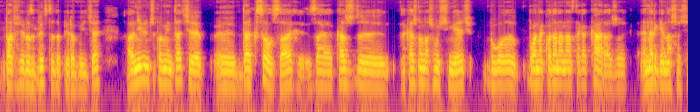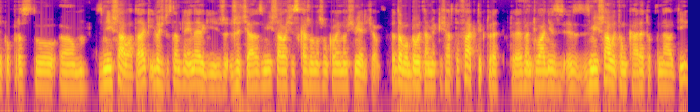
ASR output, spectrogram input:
dalszej rozgrywce dopiero wyjdzie, ale nie wiem, czy pamiętacie, y, w Dark Soulsach za każdy, za każdą naszą śmierć było, była nakładana na nas taka kara, że energia nasza się po prostu um, zmniejszała, tak? Ilość dostępnej energii ży życia zmniejszała się z każdą naszą kolejną śmiercią. Wiadomo, były tam jakieś artefakty, które, które ewentualnie zmniejszały tą karę, to penalty,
